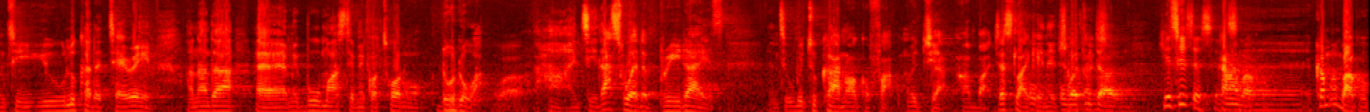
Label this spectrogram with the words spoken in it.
Nti you look at the terrain another uh, me bull master mekɔtɔɔ no wɔ dodowa. Wow. Aha, nti that's where the breeder is nti wobɛtu car no akɔfa na watua aba just like any over transaction 2000 yes yes yes. Krama baako. Krama baako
